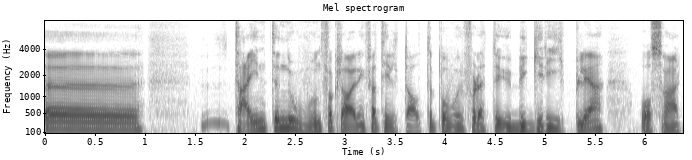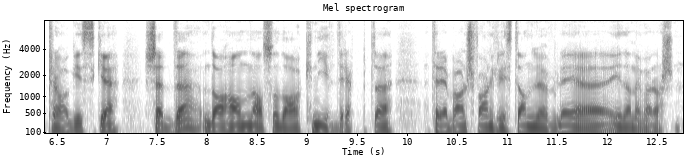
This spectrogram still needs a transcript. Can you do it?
øh, tegn til noen forklaring fra tiltalte på hvorfor dette ubegripelige og svært tragiske skjedde, da han altså da knivdrepte trebarnsfaren Christian Løvli øh, i denne garasjen.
